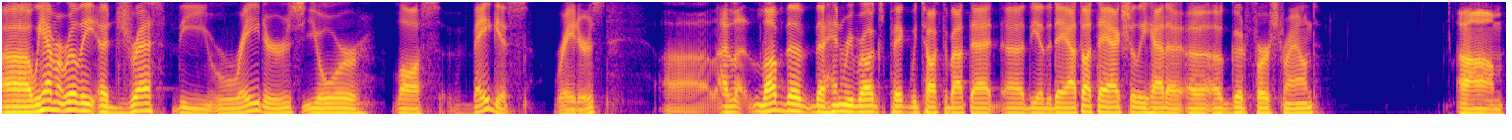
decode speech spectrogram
Uh, we haven't really addressed the Raiders, your Las Vegas Raiders. Uh, I love the the Henry Ruggs pick. We talked about that uh, the other day. I thought they actually had a, a, a good first round. Um,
